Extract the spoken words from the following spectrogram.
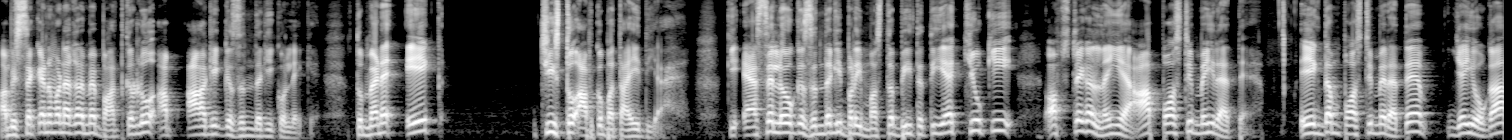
अभी सेकेंड वन अगर मैं बात कर लूँ आप आगे की ज़िंदगी को लेके तो मैंने एक चीज़ तो आपको बता ही दिया है। कि ऐसे लोगों की ज़िंदगी बड़ी मस्त बीतती है, क्योंकि ऑब्स्टेकल नहीं है। आप पॉजिटिव में ही रहते हैं। एकदम पॉजिटिव में रहते हैं। यही होगा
